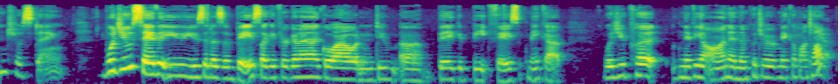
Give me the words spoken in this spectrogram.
Interesting. Would you say that you use it as a base? Like if you're gonna go out and do a big beat face with makeup, would you put Nivea on and then put your makeup on top?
